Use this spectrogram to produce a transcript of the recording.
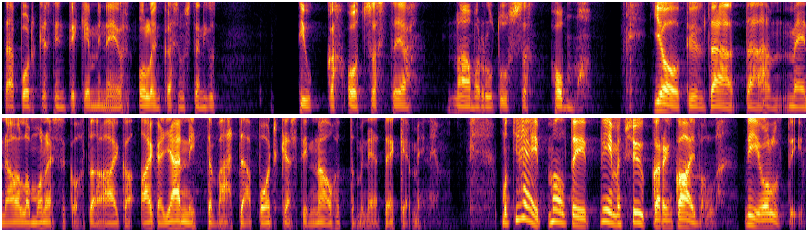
tämä podcastin tekeminen ei ole ollenkaan semmoista niinku tiukka otsasta ja naamarutussa hommaa. Joo, kyllä tämä, tämä meinaa olla monessa kohtaa aika, aika jännittävää tämä podcastin nauhoittaminen ja tekeminen. Mutta hei, me oltiin viimeksi Syykkarin kaivolla. Niin oltiin.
